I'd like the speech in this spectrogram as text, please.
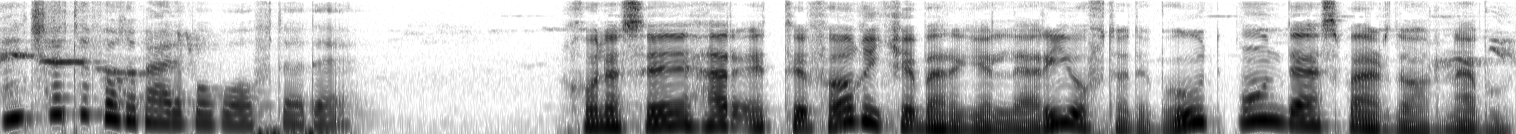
این چه اتفاقی برای بابا افتاده خلاصه هر اتفاقی که برای لری افتاده بود اون دست بردار نبود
